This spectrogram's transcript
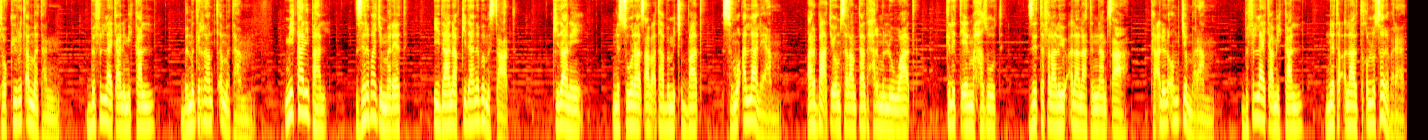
ተኪሩ ጠመተን ብፍላይ ከዓ ንሚካል ብምግራም ጠመታ ሚካል ይበሃል። ዘረባ ጀመረት ኢዳ ናብ ኪዳነ ብምስጣጥ። ኪዳኔ ንሱውን ኣጻብዕታ ብምጭባጥ ስሙ ኣላለያ ኣርባዕቲኦም ሰላምታ ድሕሪ ምልውዋጥ ክልቲኤን መሓዙት ዝተፈላለዩ ዕላላትና ምጻ ካዕልልኦም ጀመራ ብፍላይ ከዓ ሚካል ነቲ ዕላል ትቕልሶ ነበረት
